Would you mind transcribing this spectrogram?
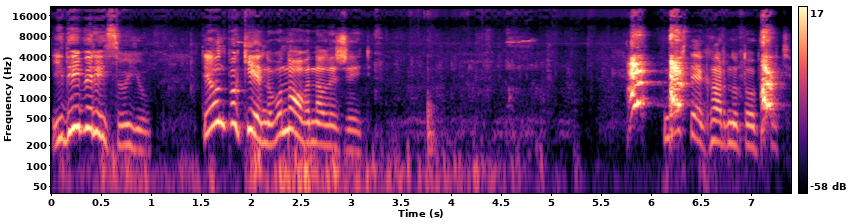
Іди бери свою. Ти он покинув, воно вона лежить. Бачите, як гарно топчуть.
